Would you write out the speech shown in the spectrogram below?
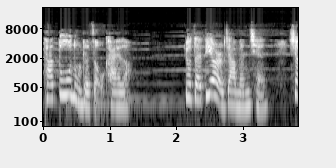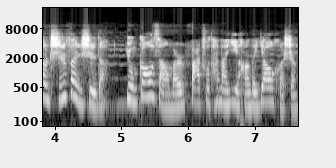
他嘟哝着走开了。又在第二家门前，像持粪似的，用高嗓门发出他那一行的吆喝声。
